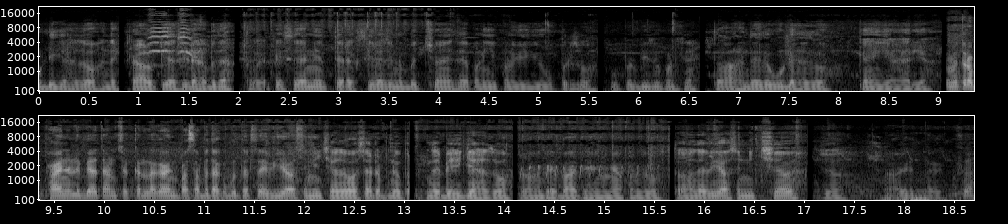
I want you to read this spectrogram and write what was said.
ઉડી ગયા જો, હંદે રાવટિયા સીડા બધા. તો એ છે નહીં, અત્યારે સિરાજીનું બચ્ચું અહીં છે, પણ એ પણ વી ગયું ઉપર જો. ઉપર બીજું પણ છે. તો આ અંદર તો ઉડે છે જો, ક્યાંય હાર્યા. મિત્રો ફાઇનલી બે ત્રણ ચક્કર લગાવીને પાછા બધા કબૂતર છે વ્યાસ નીચે જોવા સેટઅપ ને ઉપર બેસી ગયા જો. તો હંદે બાદ પણ જો. તો હંદે વિયાસ નીચે આવે જો, આવી રીતના છે.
